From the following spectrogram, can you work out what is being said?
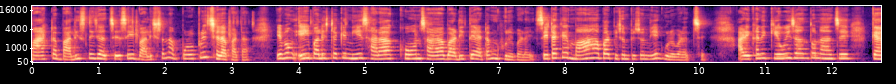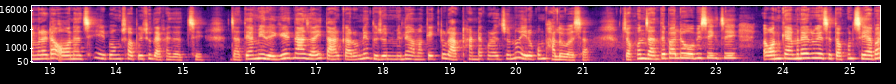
মা একটা বালিশ নিয়ে যাচ্ছে, সেই বালিশটা না পুরোপুরি ছেঁড়া ফাটা এবং এই বালিশটাকে নিয়ে সারাক্ষণ সারা বাড়িতে অ্যাটাম ঘুরে বেড়ায়। সেটাকে মা আবার পেছন পেছন নিয়ে ঘুরে বেড়াচ্ছে। আর এখানে কেউই জানতো না যে ক্যামেরাটা অন আছে এবং সব কিছু দেখা যাচ্ছে। যাতে আমি রেগে না যাই, তার কারণে দুজন মিলে আমাকে একটু রাগ ঠান্ডা করার জন্য এরকম ভালোবাসা। যখন জানতে পারল অভিষেক যে অন ক্যামেরায় রয়েছে, তখন সে আবার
